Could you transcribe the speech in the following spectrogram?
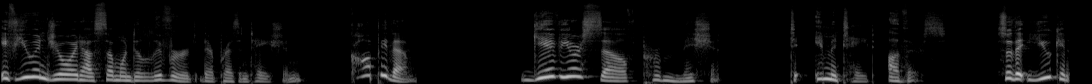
if you enjoyed how someone delivered their presentation, copy them. Give yourself permission to imitate others so that you can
